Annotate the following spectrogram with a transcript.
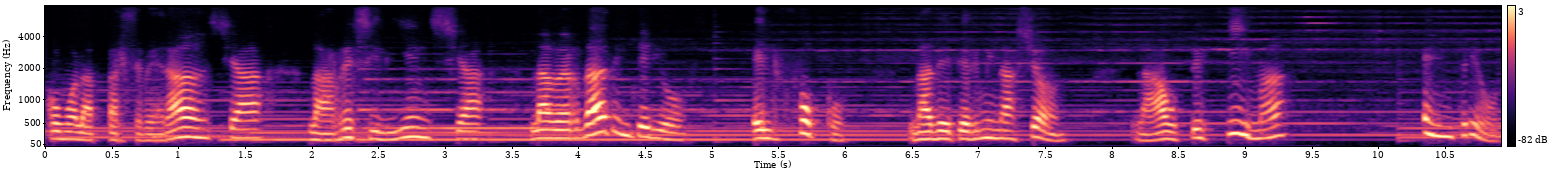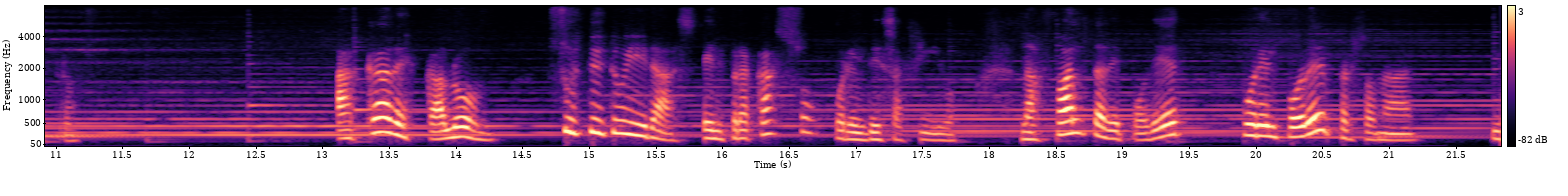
como la perseverancia, la resiliencia, la verdad interior, el foco la determinación, la autoestima, entre otros. A cada escalón sustituirás el fracaso por el desafío, la falta de poder por el poder personal y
